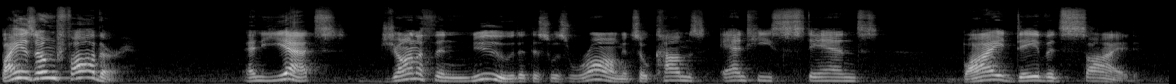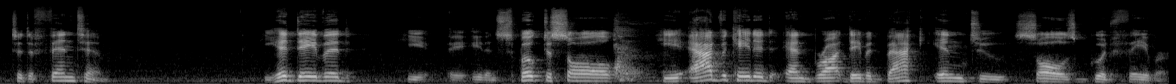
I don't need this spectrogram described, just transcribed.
by his own father. And yet, Jonathan knew that this was wrong, and so comes and he stands by David's side to defend him. He hid David, he, he then spoke to Saul, he advocated and brought David back into Saul's good favor.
